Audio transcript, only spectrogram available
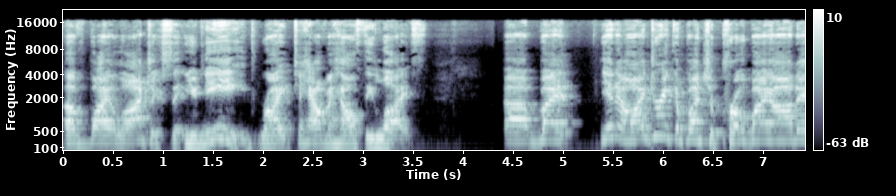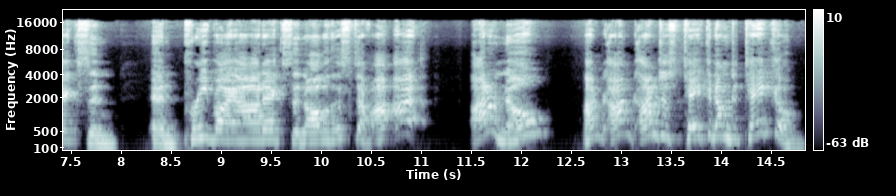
of biologics that you need, right, to have a healthy life. Uh, but you know, I drink a bunch of probiotics and and prebiotics and all of this stuff. I I, I don't know. I'm, I'm I'm just taking them to take them.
